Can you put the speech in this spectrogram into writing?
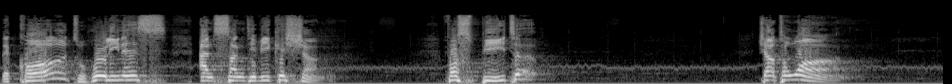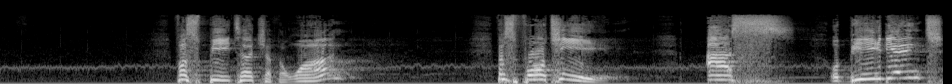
the call to holiness and sanctification. First Peter chapter 1. First Peter chapter 1, verse 14. As obedient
